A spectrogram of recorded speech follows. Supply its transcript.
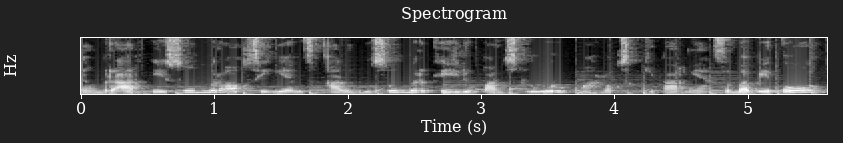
yang berarti sumber oksigen sekaligus sumber kehidupan seluruh makhluk sekitarnya. Sebab itu,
